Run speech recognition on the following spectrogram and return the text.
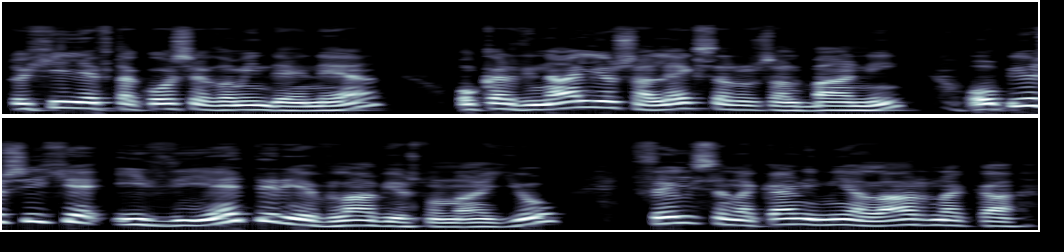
Το 1779 ο καρδινάλιος Αλέξαρος Αλμπάνη, ο οποίος είχε ιδιαίτερη ευλάβεια στον Άγιο, θέλησε να κάνει μία λάρνακα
